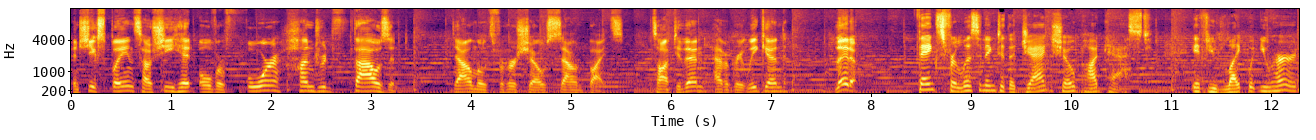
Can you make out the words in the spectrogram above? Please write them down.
and she explains how she hit over 400,000 downloads for her show, Sound Bites. Talk to you then. Have a great weekend. Later. Thanks for listening to the Jag Show podcast. If you like what you heard,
